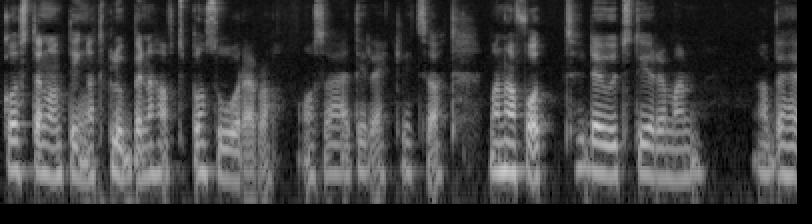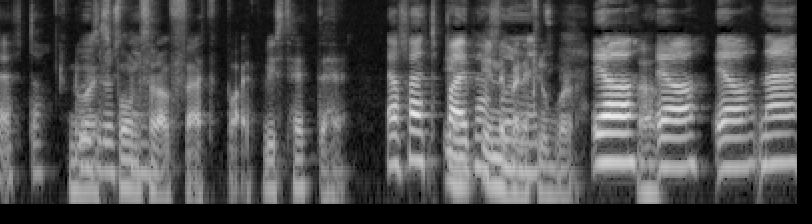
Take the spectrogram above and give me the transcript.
kostat någonting att klubben har haft sponsorer och, och så här tillräckligt. Så att man har fått det utstyret man har behövt. Och Du var utrustning. sponsrad av Fatpipe, visst hette det? Ja, Fatpipe In- har funnits. Ja, Ja. ja, ja. Nej,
